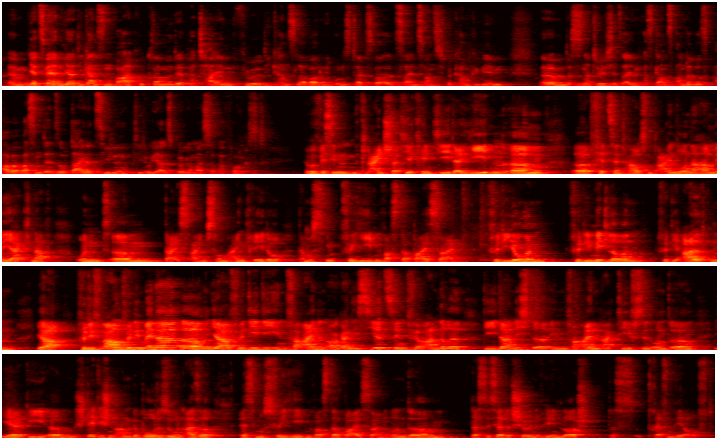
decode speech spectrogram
Ähm, jetzt werden ja die ganzen Wahlprogramme der Parteien für die Kanzlerwahl und die Bundestagswahl 22 bekannt gegeben. Ähm, das ist natürlich jetzt eigentlich was ganz anderes. Aber was sind denn so deine Ziele, die du hier als Bürgermeister verfolgst? Ja gut, wir sind eine Kleinstadt. Hier kennt jeder jeden. Ähm, äh, 14.000 Einwohner haben wir ja knapp. Und ähm, da ist eigentlich so mein Credo, da muss für jeden was dabei sein. Für die Jungen, für die Mittleren, für die Alten, ja, für die Frauen, für die Männer, ähm, ja, für die, die in Vereinen organisiert sind, für andere, die da nicht äh, in Vereinen aktiv sind und ähm, eher die ähm, städtischen Angebote suchen. Also es muss für jeden was dabei sein. Und ähm, das ist ja das Schöne hier in Lorsch, das treffen wir oft.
